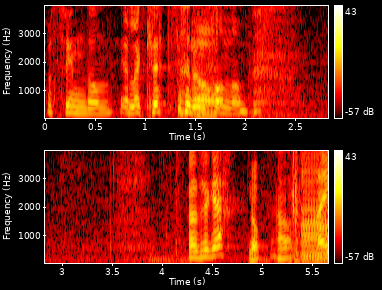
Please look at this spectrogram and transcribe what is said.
Då. Synd om hela kretsen runt ja. honom. Får jag trycka? Ja. ja. Nej,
